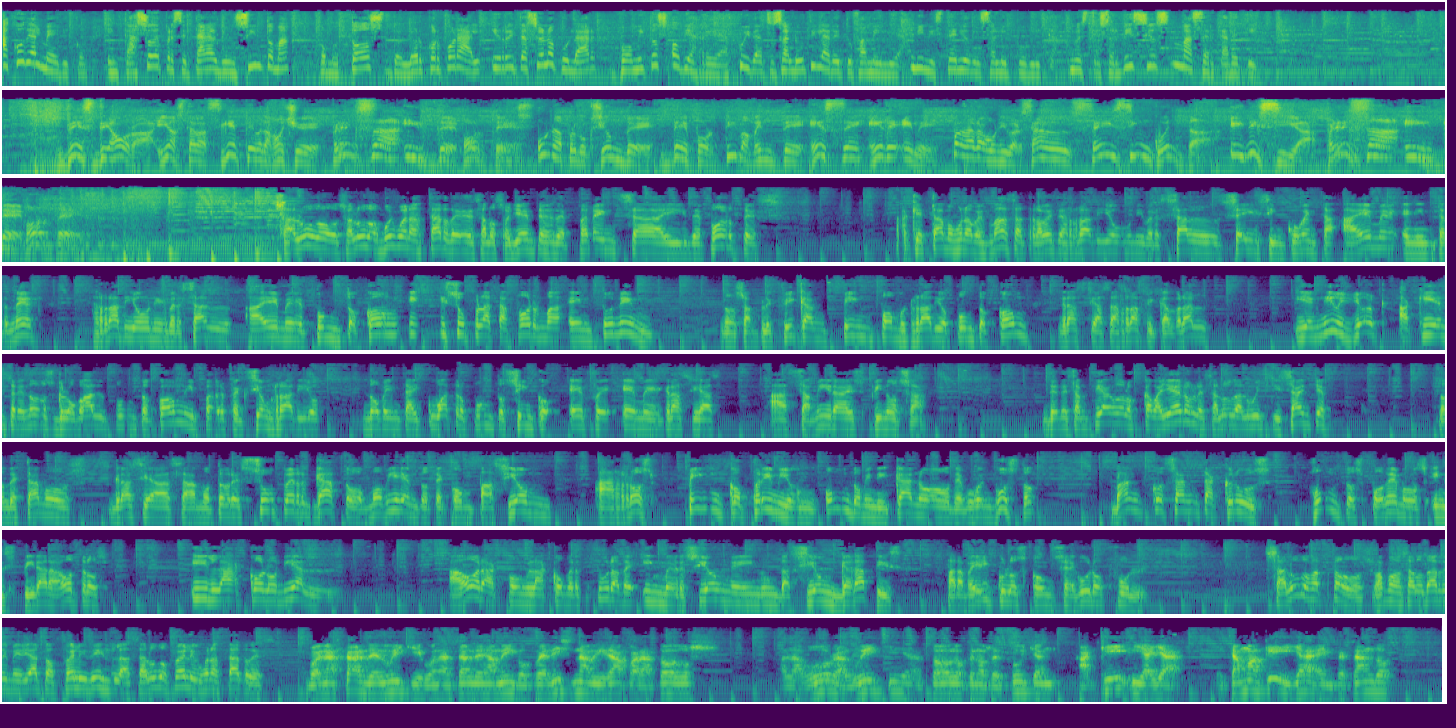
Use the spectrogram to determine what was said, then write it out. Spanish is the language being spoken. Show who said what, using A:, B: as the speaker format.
A: Acude al médico en caso de presentar algún síntoma como tos, dolor corporal, irritación ocular, vómitos o diarrea. Cuida tu salud y la de tu familia. Ministerio de Salud Pública. Nuestros servicios más cerca de ti.
B: Desde ahora y hasta las 7 de la noche, Prensa y Deportes, una producción de Deportivamente SRL para Universal 650. Inicia Prensa y Deportes.
C: Saludos, saludos, muy buenas tardes a los oyentes de Prensa y Deportes. Aquí estamos una vez más a través de Radio Universal 650 AM en Internet, radiouniversalam.com y, y su plataforma en TuneIn. Nos amplifican pingpongradio.com gracias a Rafi Cabral. Y en New York, aquí entrenosglobal.com y Perfección Radio 94.5 FM, gracias a Samira Espinosa. Desde Santiago de los Caballeros le saluda Luigi Sánchez, donde estamos gracias a Motores Super Gato, moviéndote con pasión, arroz Pinco Premium, un dominicano de buen gusto, Banco Santa Cruz, juntos podemos inspirar a otros, y la colonial, ahora con la cobertura de inmersión e inundación gratis para vehículos con seguro full. Saludos a todos. Vamos a saludar de inmediato a Félix Isla. Saludos, Félix. Buenas tardes.
D: Buenas tardes, Luigi. Buenas tardes, amigos. Feliz Navidad para todos. A la burra, a Luigi, a todos los que nos escuchan aquí y allá. Estamos aquí ya empezando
